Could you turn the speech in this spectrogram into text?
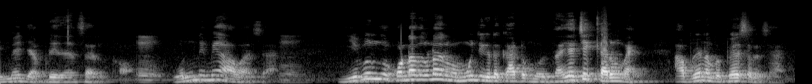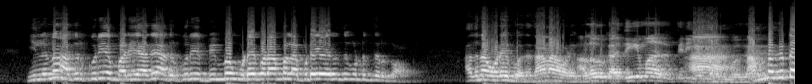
இமேஜ் அப்படியே தான் சார் இருக்கும். ம், ஒண்ணுமே ஆகாது சார். ம், இவங்க கொண்டாந்து கூட நம்ம மூஞ்சிக்கிட்ட காட்டும்போது தான். எச்சை கருமை அப்படின்னு நம்ம பேசுகிறோம் சார். இல்லைன்னா அதற்குரிய மரியாதை அதற்குரிய பிம்பம் உடைபடாமல் அப்படியே இருந்து கொண்டு இருக்கும் அதுனா உடைய போகுது தானா உடைய. அளவுக்கு அதிகமா அது திணிக்கப்படும் போது நம்ம கிட்ட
